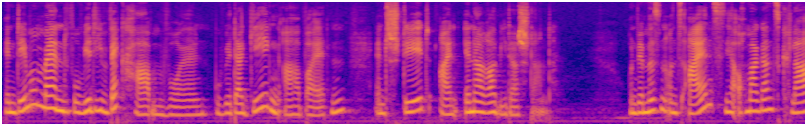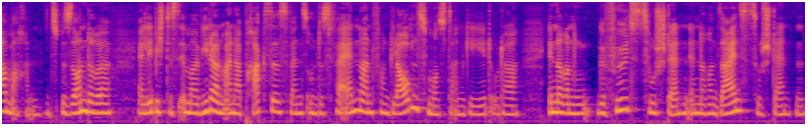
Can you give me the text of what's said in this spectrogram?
In dem Moment, wo wir die weghaben wollen, wo wir dagegen arbeiten, entsteht ein innerer Widerstand. Und wir müssen uns eins ja auch mal ganz klar machen. Insbesondere erlebe ich das immer wieder in meiner Praxis, wenn es um das Verändern von Glaubensmustern geht oder inneren Gefühlszuständen, inneren Seinszuständen,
